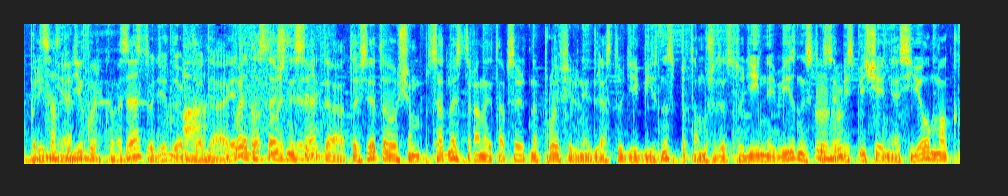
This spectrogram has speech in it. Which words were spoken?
К примеру. Со студии Горького, Со да? студии Горького, А, да. Это достаточно смысле, сери- да? То есть это, в общем, с одной стороны, это абсолютно профильный для студии бизнес, потому что это студийный бизнес, то есть обеспечение съемок,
